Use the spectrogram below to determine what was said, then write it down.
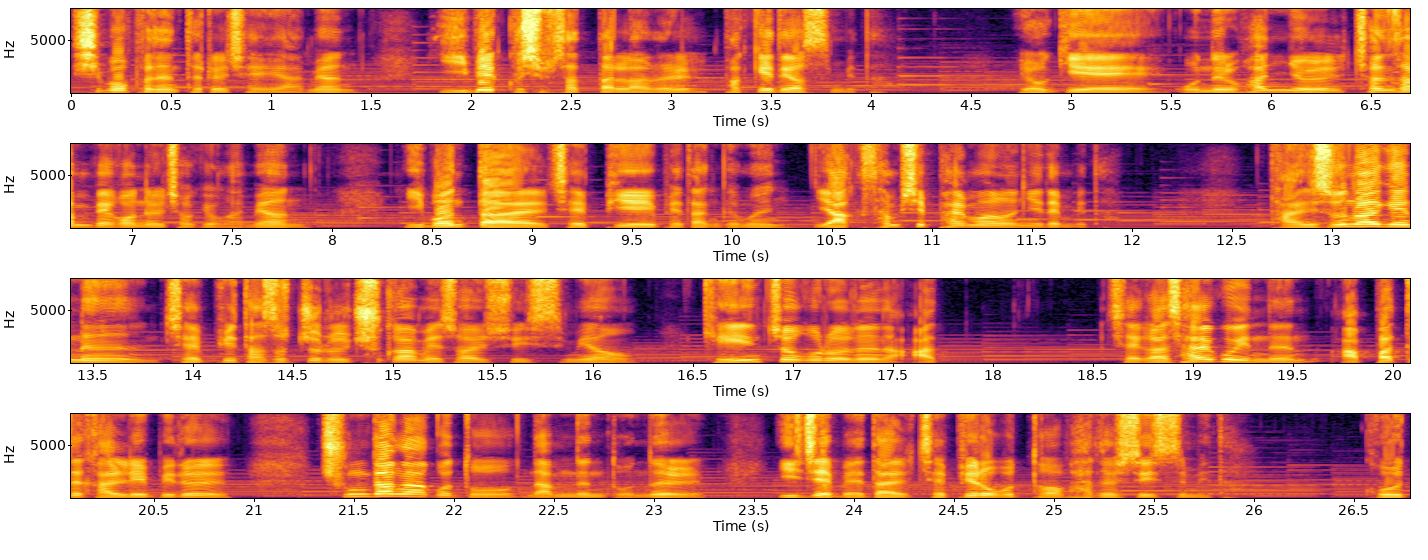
15%를 제외하면 294달러를 받게 되었습니다. 여기에 오늘 환율 1,300원을 적용하면 이번 달 제피의 배당금은 약 38만 원이 됩니다. 단순하게는 제피 5주를 추가 매수할 수 있으며 개인적으로는 아, 제가 살고 있는 아파트 관리비를 충당하고도 남는 돈을 이제 매달 제피로부터 받을 수 있습니다. 곧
